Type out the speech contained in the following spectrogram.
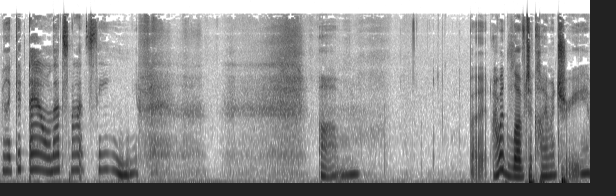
Be like, get down, that's not safe. Um, but I would love to climb a tree.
